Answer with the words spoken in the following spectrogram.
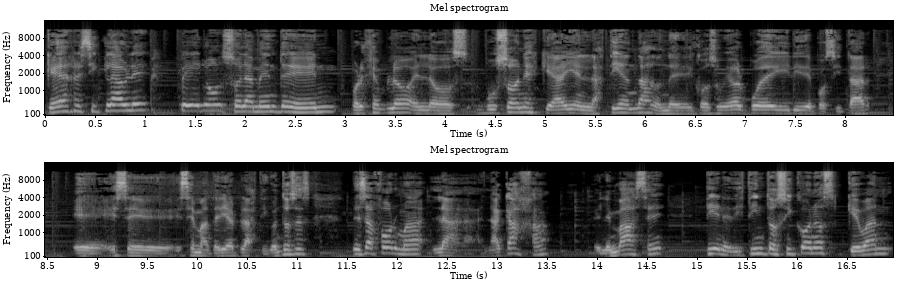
que es reciclable, pero solamente en, por ejemplo, en los buzones que hay en las tiendas donde el consumidor puede ir y depositar eh, ese, material plástico. Entonces, de esa forma, la, caja, el envase, tiene distintos iconos que van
